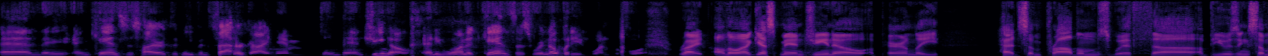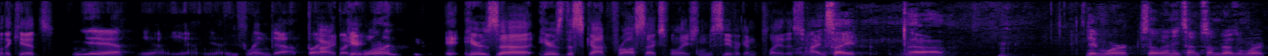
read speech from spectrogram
and they and Kansas hired an even fatter guy named named Mangino, and he won at Kansas where nobody had won before. Right. Although I guess Mangino apparently had some problems with uh, abusing some of the kids. Yeah, yeah, yeah, yeah. He flamed out, but All right, but here- he won. Here's uh here's the Scott Frost explanation. Let me see if I can play this. In here. hindsight, uh, didn't work. So anytime something doesn't work,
